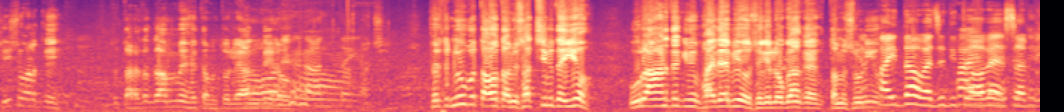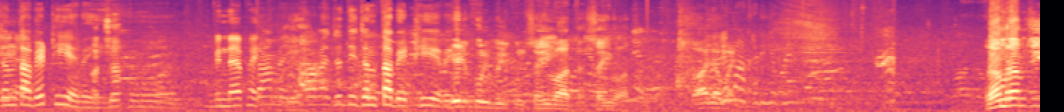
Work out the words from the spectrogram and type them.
शीशवाड़ के? तो तारा तो गाँव में है तुम तो ले आते रहो। अच्छा। फिर तो न्यू बताओ तुम सच्ची बताइयो। पूरा आने कि फ़ायदा भी हो सके लोगों का तुम सुनियो। फ़ायदा हुआ जदी तो आवे सब जनता बैठी है भाई। अच्छा। बिना फ़ायदा आवे जनता बैठी है भाई बिल्कुल बिल्कुल सही बात है सही बात है। आ जाओ भाई। राम राम जी।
